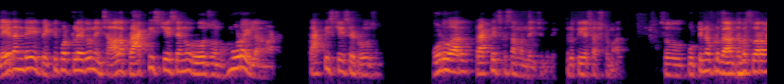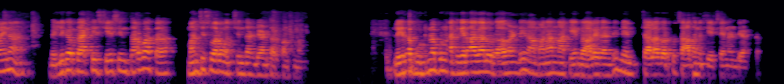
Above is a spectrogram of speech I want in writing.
లేదండి పెట్టి పుట్టలేదు. నేను చాలా ప్రాక్టీస్ చేశాను రోజు మూడో ఇల్లు అనమాట ప్రాక్టీస్ చేసాడు రోజు. మూడు ఆరు ప్రాక్టీస్కి తృతీయ షష్టమాలు. సో పుట్టినప్పుడు గార్ధవ స్వరం అయినా మెల్లిగా ప్రాక్టీస్ చేసిన తర్వాత మంచి స్వరం వచ్చిందండి అంటారు కొంతమంది. లేదా పుట్టినప్పుడు నాకు ఏ రాగాలు రావండి నా మనాన్ని నాకేం రాలేదండి నేను చాలా వరకు సాధన చేశానండి అంటారు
